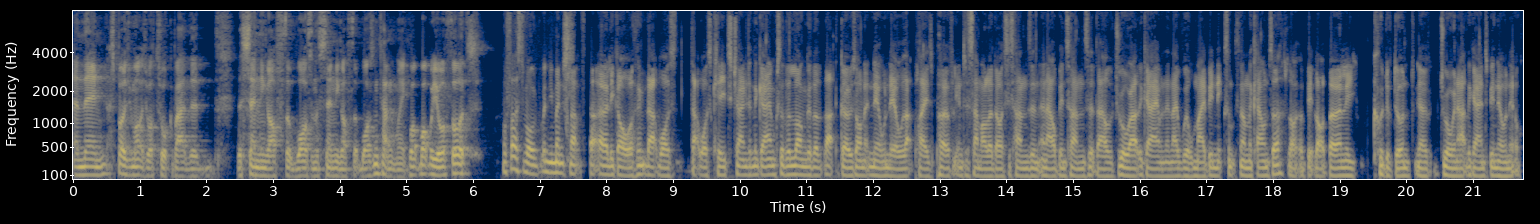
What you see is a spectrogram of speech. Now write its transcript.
And then I suppose we might as well talk about the the sending off that was and the sending off that wasn't, hadn't we? What what were your thoughts? Well, first of all, when you mentioned that, that early goal, I think that was that was key to changing the game. Because the longer that that goes on at nil nil, that plays perfectly into Sam Allardyce's hands and, and Albion's hands. That they'll draw out the game, and then they will maybe nick something on the counter, like a bit like Burnley could have done. You know, drawing out the game to be nil nil.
